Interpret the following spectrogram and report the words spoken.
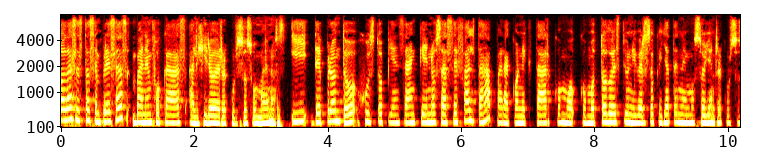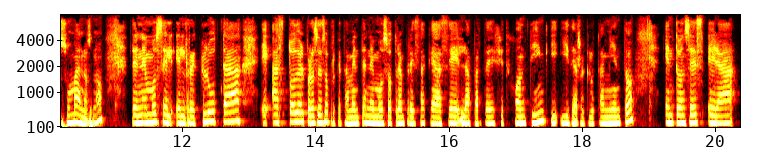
todas estas empresas van enfocadas al giro de recursos humanos y de pronto justo piensan que nos hace falta para conectar como, como todo este universo que ya tenemos hoy en recursos humanos, ¿no? Tenemos el, el recluta, eh, haz todo el proceso porque también tenemos otra empresa que hace la parte de headhunting y, y de reclutamiento. Entonces era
